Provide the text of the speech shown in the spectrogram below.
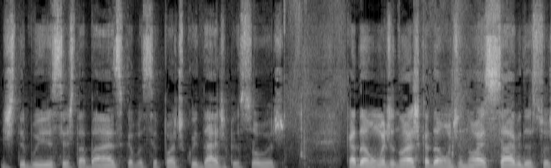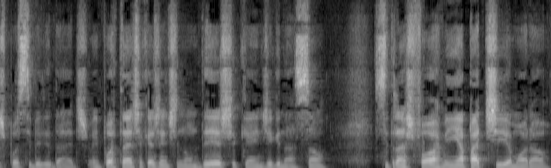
distribuir cesta básica, você pode cuidar de pessoas. Cada uma de nós, cada um de nós sabe das suas possibilidades. O importante é que a gente não deixe que a indignação se transforme em apatia moral.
